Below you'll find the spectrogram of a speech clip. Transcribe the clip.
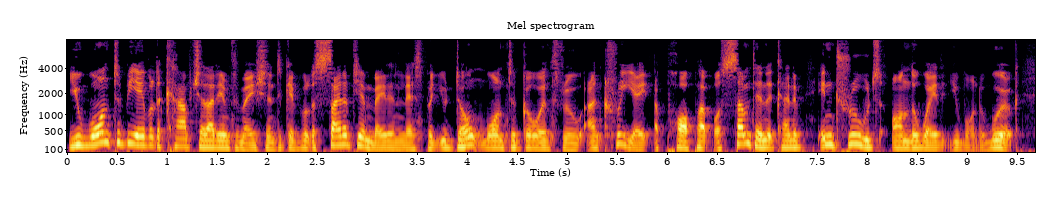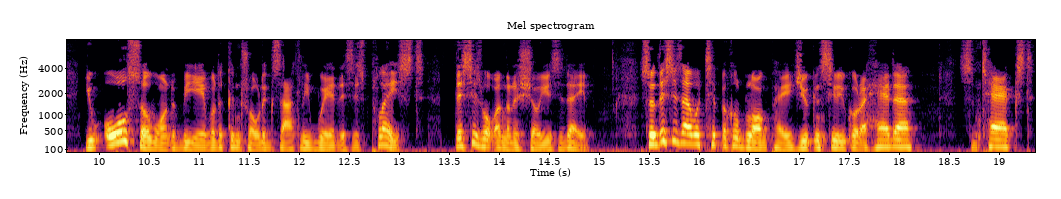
You want to be able to capture that information to get people to sign up to your mailing list, but you don't want to go in through and create a pop up or something that kind of intrudes on the way that you want to work. You also want to be able to control exactly where this is placed. This is what I'm going to show you today. So, this is our typical blog page. You can see we've got a header, some text,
